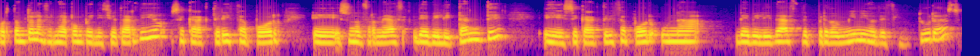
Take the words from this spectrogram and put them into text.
Por tanto, la enfermedad de Pompe inicio tardío se caracteriza por, eh, es una enfermedad debilitante, eh, se caracteriza por una debilidad de predominio de cinturas,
